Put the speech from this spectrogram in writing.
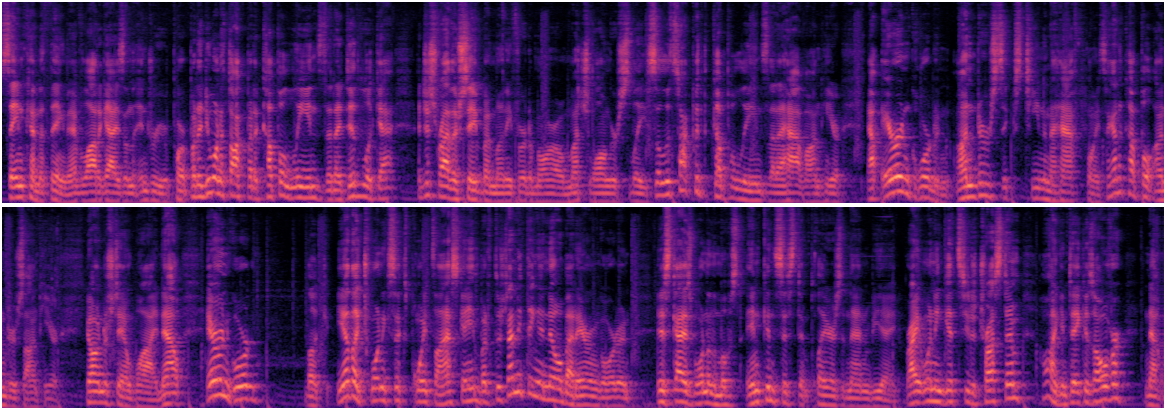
Same kind of thing. They have a lot of guys on the injury report. But I do want to talk about a couple leans that I did look at. I just rather save my money for tomorrow, much longer slate. So let's talk about a couple leans that I have on here. Now, Aaron Gordon, under 16 and a half points. I got a couple unders on here. You'll understand why. Now, Aaron Gordon, Look, he had like 26 points last game, but if there's anything I know about Aaron Gordon, this guy's one of the most inconsistent players in the NBA. Right when he gets you to trust him, oh, I can take his over. No,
